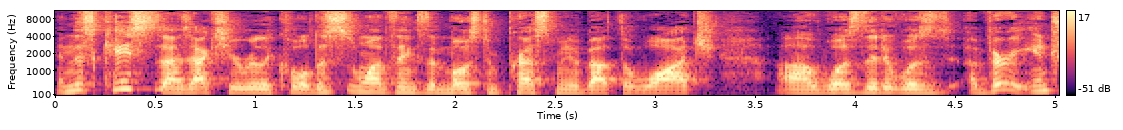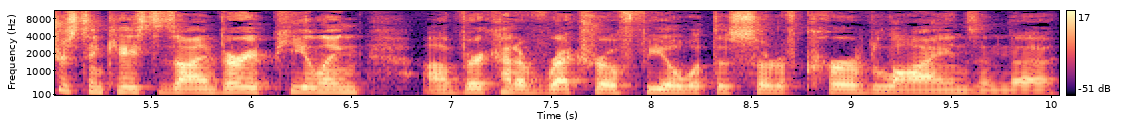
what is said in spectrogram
And this case design is actually really cool. This is one of the things that most impressed me about the watch uh, was that it was a very interesting case design, very appealing, uh, very kind of retro feel with the sort of curved lines and the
